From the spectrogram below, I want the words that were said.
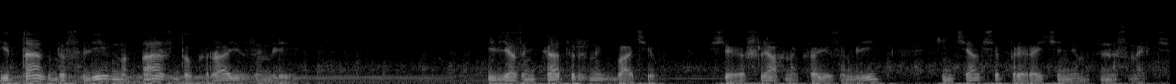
і так дослівно аж до краю землі. І в'язень каторжник бачив, що його шлях на краю землі кінчався приреченням на смерть.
